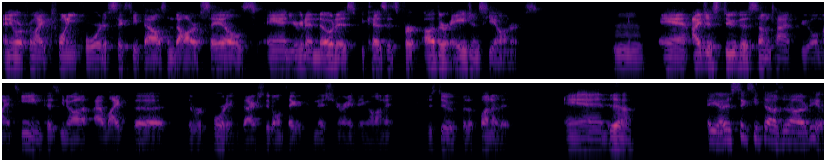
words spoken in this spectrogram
anywhere from like twenty-four to sixty thousand dollar sales, and you're gonna notice because it's for other agency owners. Mm. And I just do this sometimes for people on my team because you know I, I, like the the recordings. I actually don't take a commission or anything on it. Just do it for the fun of it. And yeah, you know, it's sixty thousand dollar deal.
